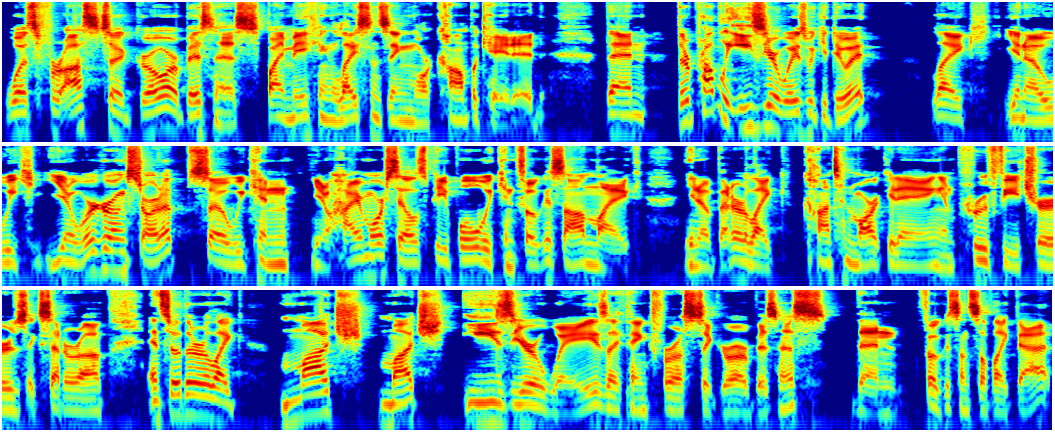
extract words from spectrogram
was for us to grow our business by making licensing more complicated, then there are probably easier ways we could do it like you know we you know we're growing startup so we can you know hire more salespeople we can focus on like you know better like content marketing improve features etc and so there are like much much easier ways i think for us to grow our business than focus on stuff like that.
